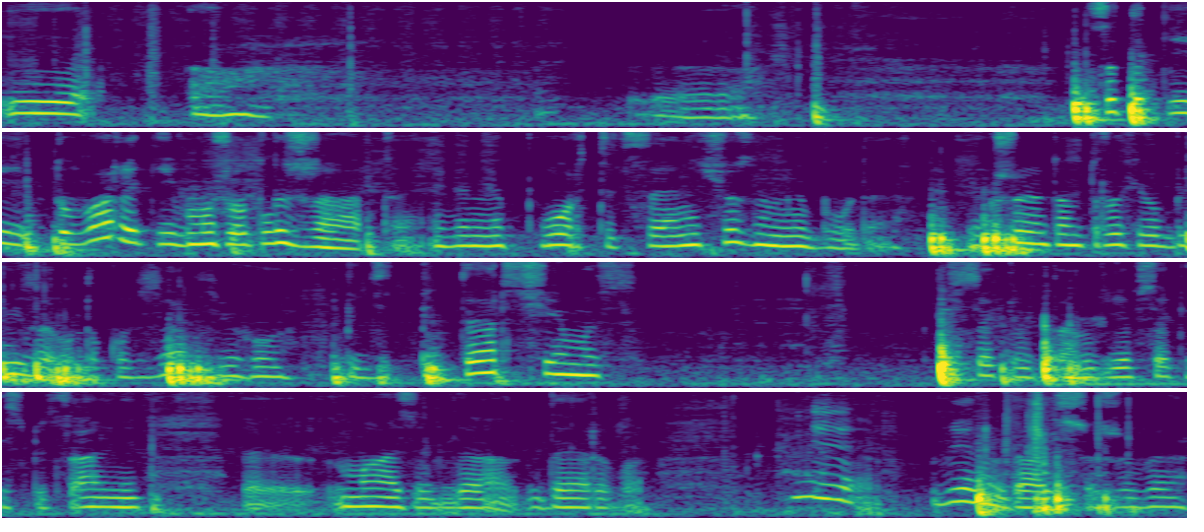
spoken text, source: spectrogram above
І е, е, це такий товар, який може от лежати, і він не портиться, нічого з ним не буде. Якщо він там трохи облізав, отако взяв його, під, підтер чимось. Всяким там є всякі спеціальні е, мазі для дерева. І він далі живе,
